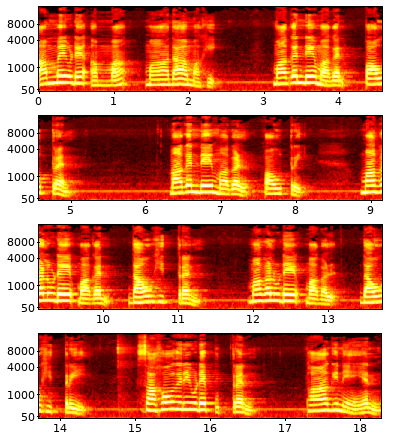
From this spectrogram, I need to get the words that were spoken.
അമ്മയുടെ അമ്മ മാതാമഹി. മകന്റെ മകൻ പൗത്രൻ. മകന്റെ മകൾ പൗത്രി. മകളുടെ മകൻ ദൗഹിത്രൻ. മകളുടെ മകൾ ദൗഹിത്രി. സഹോദരിയുടെ പുത്രൻ ഭാഗിനേയൻ.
